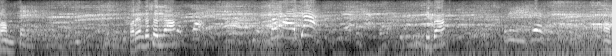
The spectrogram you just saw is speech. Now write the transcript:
Ma'am. Parang dasal na. Tomato. Diba? Brinjal. Ah.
